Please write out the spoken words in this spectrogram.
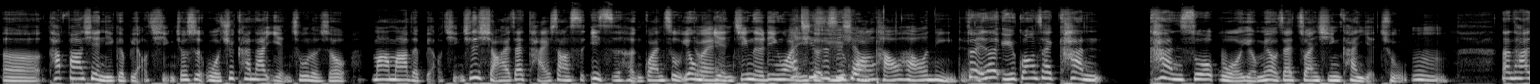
呃，他发现一个表情，就是我去看他演出的时候，妈妈的表情。其实小孩在台上是一直很关注，用眼睛的另外一个余光讨好你的。对，那余光在看看，说我有没有在专心看演出。嗯。”那他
